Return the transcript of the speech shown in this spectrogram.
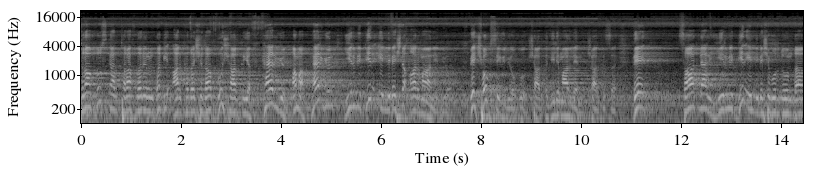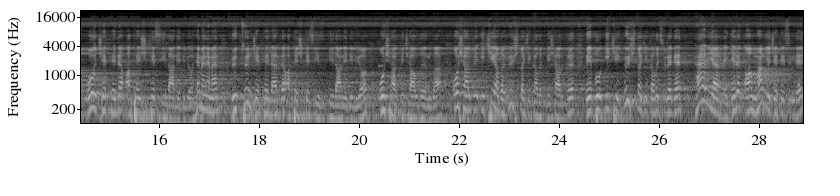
Trablusgar taraflarında bir arkadaşı da bu şarkıyı her gün ama her gün 21.55'te armağan ediyor. Ve çok seviliyor bu şarkı Lili Marlen şarkısı. Ve Saatler 21.55'i vurduğunda o cephede ateşkes ilan ediliyor. Hemen hemen bütün cephelerde ateşkes ilan ediliyor. O şarkı çaldığında, o şarkı 2 ya da 3 dakikalık bir şarkı ve bu 2-3 dakikalık sürede her yerde gerek Almanya cephesinde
